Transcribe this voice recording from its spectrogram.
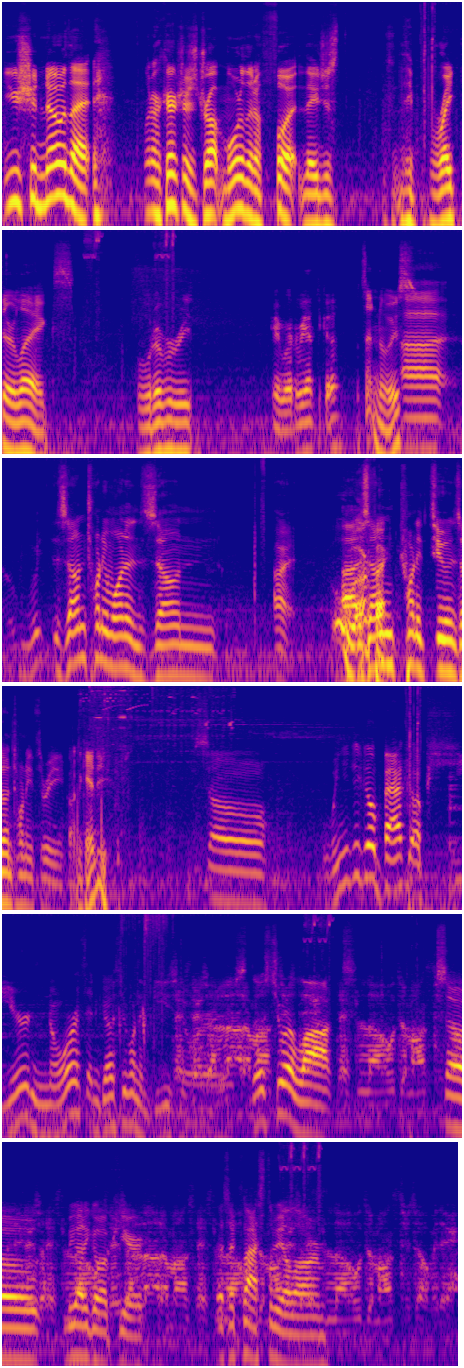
you should know that when our characters drop more than a foot, they just they break their legs. For whatever reason. Okay, where do we have to go? What's that noise? Uh, we, zone 21 and zone. All right. Ooh, uh, artifact. zone 22 and zone 23. Cotton candy. So we need to go back up here north and go through one of these doors. a lot of Those two are locked. There's loads of monsters So, over there. There's we gotta go up here. lot That's a class three alarm. there's Loads of monsters over there.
